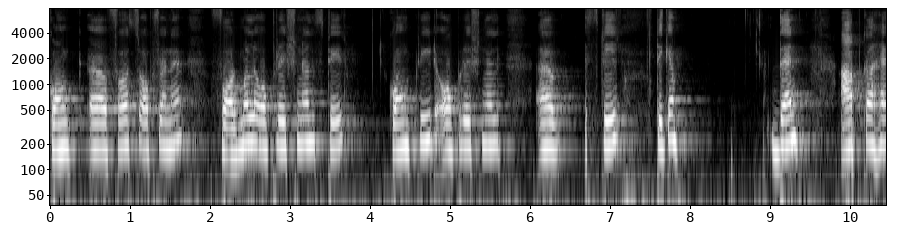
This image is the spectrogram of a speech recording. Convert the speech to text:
कौन फ़र्स्ट ऑप्शन है formal operational stage concrete operational stage ठीक है? देन आपका है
